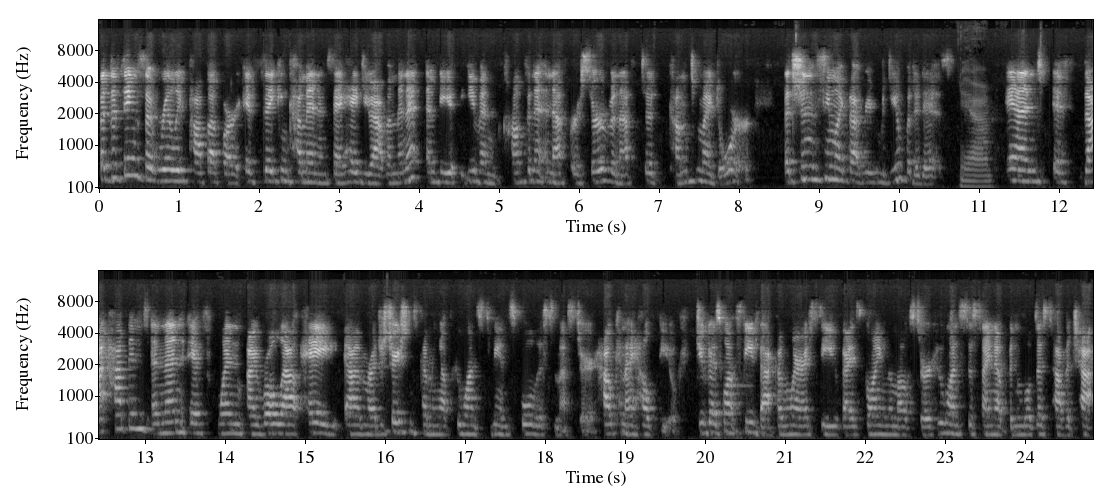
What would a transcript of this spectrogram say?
But the things that really pop up are if they can come in and say, Hey, do you have a minute? And be even confident enough or serve enough to come to my door it shouldn't seem like that big of a deal, but it is. Yeah. And if that happens, and then if when I roll out, hey, um, registration's coming up, who wants to be in school this semester? How can I help you? Do you guys want feedback on where I see you guys going the most, or who wants to sign up and we'll just have a chat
